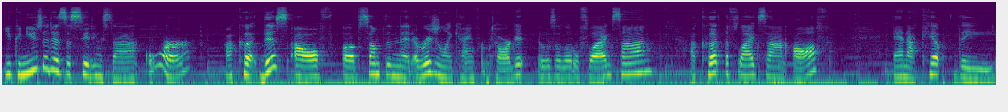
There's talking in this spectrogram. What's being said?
you can use it as a sitting sign or I cut this off of something that originally came from Target. It was a little flag sign. I cut the flag sign off and I kept the,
